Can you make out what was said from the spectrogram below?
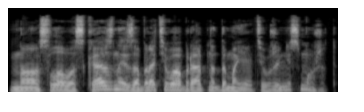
Но слово сказано, и забрать его обратно Домаяти уже не сможет.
